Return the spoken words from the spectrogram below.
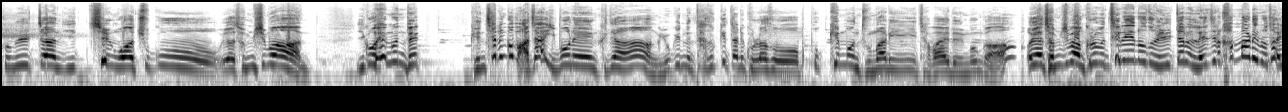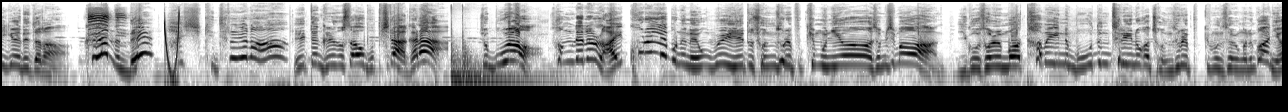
그럼 일단 2층 와주고 야 잠시만 이거 행운 100 괜찮은 거 맞아? 이번엔 그냥 여기 있는 다섯 개짜리 골라서 포켓몬 두 마리 잡아야 되는 건가? 어 야 잠시만 그러면 트레이너들 일단은 레지락 한 마리로 다 이겨야 되잖아 큰일 났는데? 아씨 괜찮으려나? 일단 그래도 싸워봅시다 가라 저 뭐야 상대는 라이코를 내보내네요 왜 얘도 전설의 포켓몬이야 잠시만 이거 설마 탑에 있는 모든 트레이너가 전설의 포켓몬 사용하는 거 아니야?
